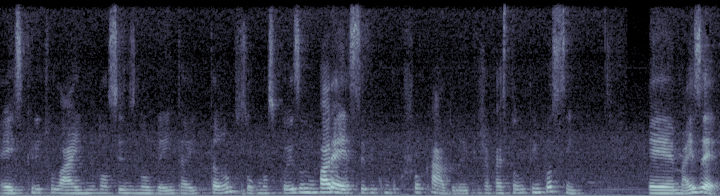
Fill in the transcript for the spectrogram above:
é, escrito lá em 1990 e tantos, algumas coisas, não parece, você fica um pouco chocado, né? Que já faz tanto tempo assim. É, mas é.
